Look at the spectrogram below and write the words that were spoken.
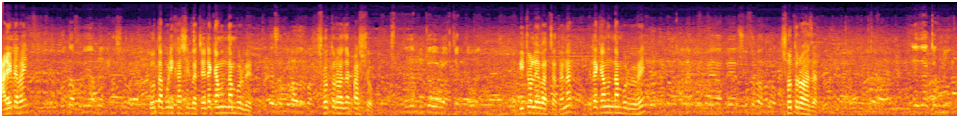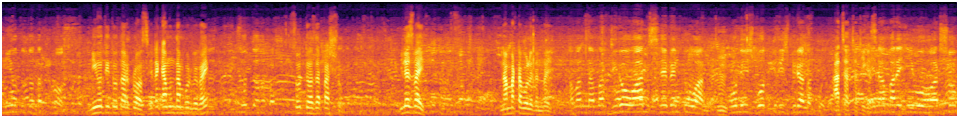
আর এটা ভাই? তোতাপুরি খাসির বাচ্চা। এটা কেমন দাম পড়বে? সতেরো হাজার পাঁচশো। বিটলের বাচ্চা, তাই না? এটা কেমন দাম পড়বে ভাই? সতেরো হাজার। নিয়তি তোতার ক্রস। এটা কেমন দাম পড়বে ভাই? চোদ্দ হাজার পাঁচশো। ইলাস ভাই নাম্বারটা বলে দেন ভাই। আমার number zero one seven two one উনিশ বত্রিশ বিরানব্বই। আচ্ছা আচ্ছা ঠিক এই আছে। নাম্বারে ইমো হোয়াটসঅ্যাপ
